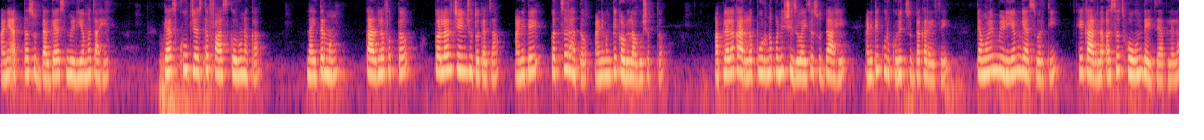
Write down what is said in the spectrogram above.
आणि आत्तासुद्धा गॅस मीडियमच आहे. गॅस खूप जास्त फास्ट करू नका नाहीतर मग कारलं फक्त कलर चेंज होतो त्याचा आणि ते कच्चं राहतं आणि मग ते कडू लागू शकतं. आपल्याला कारलं पूर्णपणे शिजवायचं सुद्धा आहे आणि ते कुरकुरीतसुद्धा करायचं आहे त्यामुळे मिडियम गॅसवरती हे कारलं असंच होऊन द्यायचं आहे आपल्याला.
